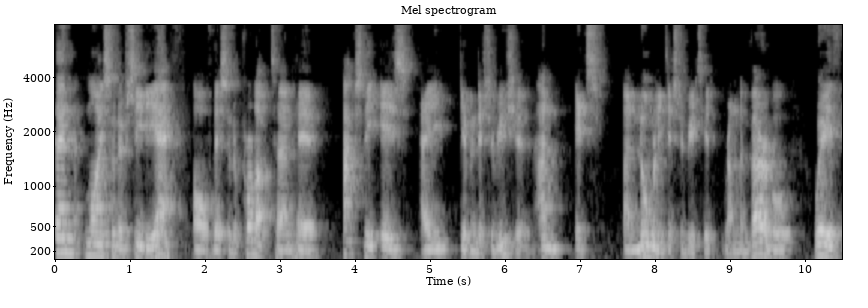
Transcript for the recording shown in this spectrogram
then my sort of CDF of this sort of product term here actually is a given distribution and it's a normally distributed random variable with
